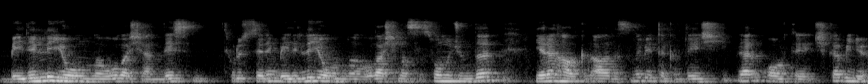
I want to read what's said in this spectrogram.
belirli yoğunluğa ulaşan turistlerin belirli yoğunluğa ulaşması sonucunda yerel halkın algısında bir takım değişiklikler ortaya çıkabiliyor.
